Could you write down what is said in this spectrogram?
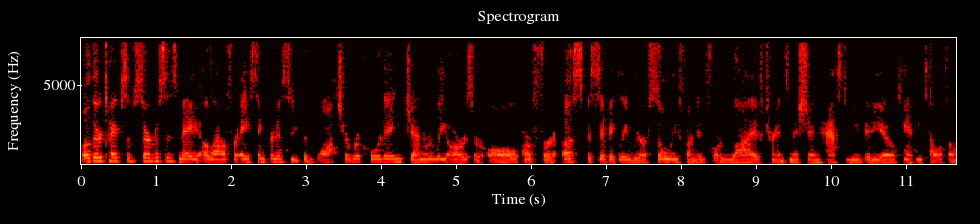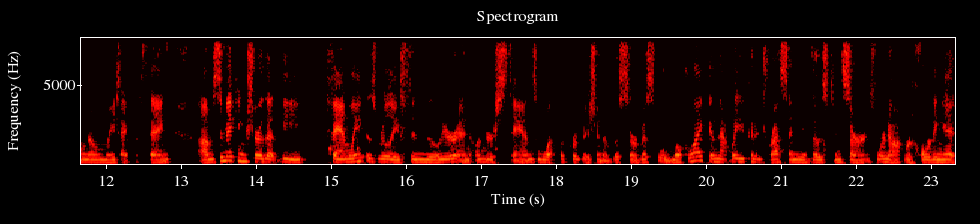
other types of services may allow for asynchronous, so you could watch a recording. Generally, ours are all, or for us specifically, we are solely funded for live transmission, has to be video, can't be telephone only type of thing. Um, so making sure that the family is really familiar and understands what the provision of the service will look like. And that way you can address any of those concerns. We're not recording it.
